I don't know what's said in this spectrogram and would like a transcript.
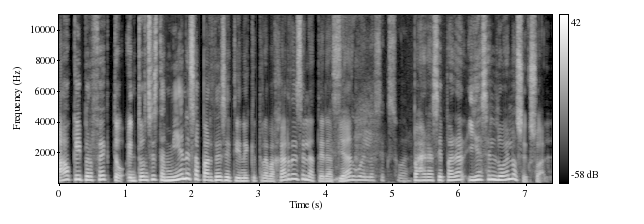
Ah, ok, perfecto. Entonces también esa parte se tiene que trabajar desde la terapia. duelo sexual. Para separar. Y es el duelo sexual.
